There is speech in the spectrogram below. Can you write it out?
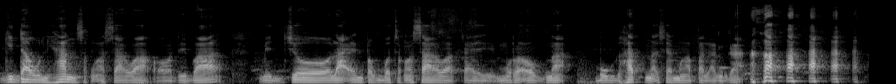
gidawnihan sa akong asawa. O di ba? Medyo lain pang sa akong asawa kay mura og na bughat na siya mga palangga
